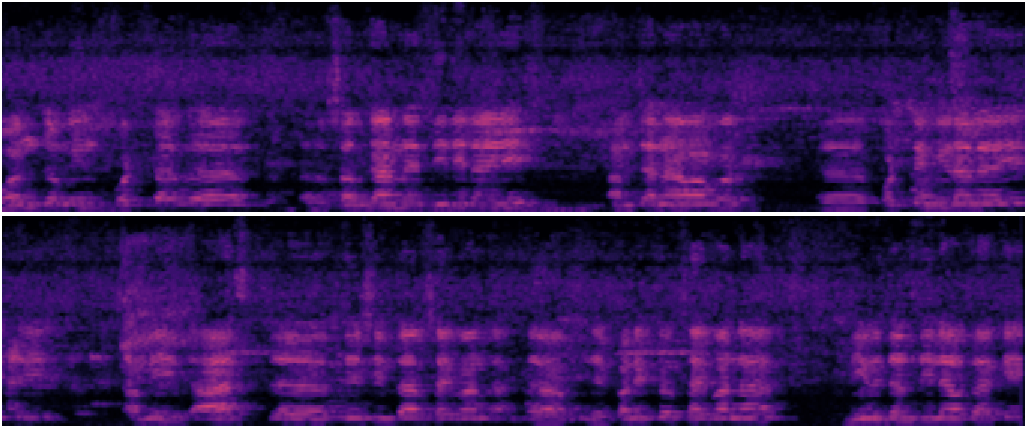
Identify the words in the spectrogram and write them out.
वन जमीन पट्टा सरकारने दिलेला आहे आमच्या नावावर पट्टे मिळाले आहे ते आम्ही आज तहसीलदार साहेबांना म्हणजे कलेक्टर साहेबांना निवेदन दिलं होता की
